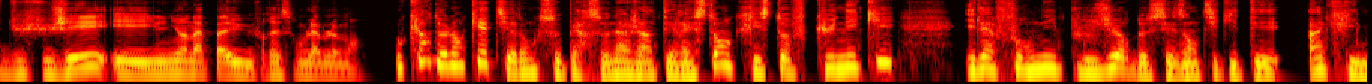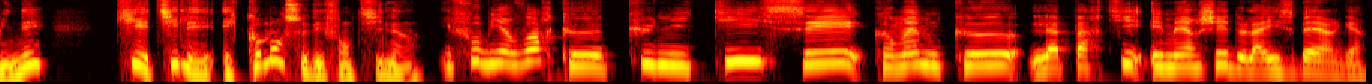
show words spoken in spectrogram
du sujet et il n'y en a pas eu, vraisemblablement. Au cœur de l'enquête, il y a donc ce personnage intéressant, Christophe Kunicki. Il a fourni plusieurs de ces antiquités incriminées qui est-il et, comment se défend-il? Il faut bien voir que Kuniki, c'est quand même que la partie émergée de l'iceberg.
